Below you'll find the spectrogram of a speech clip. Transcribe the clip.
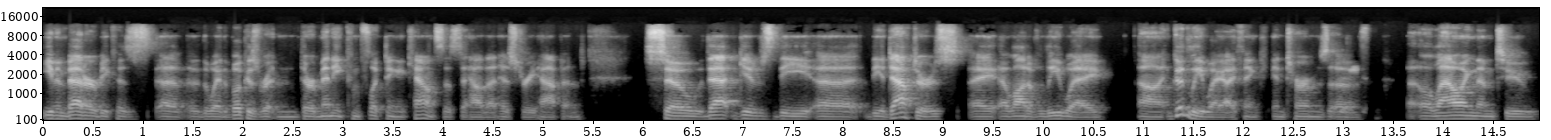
even better because uh, the way the book is written there are many conflicting accounts as to how that history happened so that gives the uh, the adapters a, a lot of leeway uh, good leeway i think in terms of allowing them to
